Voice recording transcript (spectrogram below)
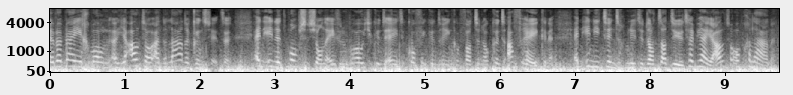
Uh, waarbij je gewoon je auto aan de lader kunt zetten. En in het pompstation even een broodje kunt eten, koffie kunt drinken of wat dan ook kunt afrekenen. En in die 20 minuten dat dat duurt, heb jij je auto opgeladen.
